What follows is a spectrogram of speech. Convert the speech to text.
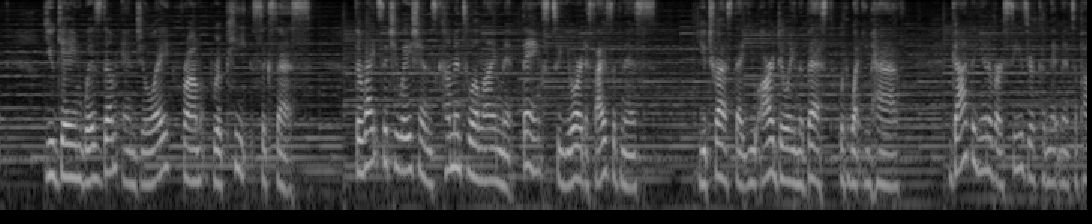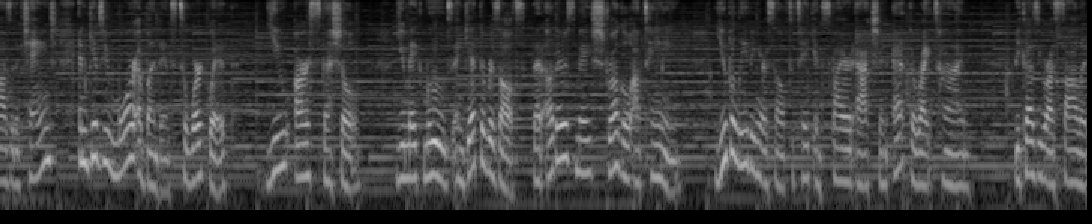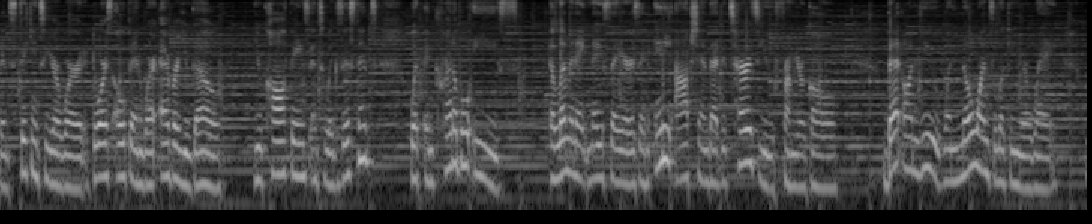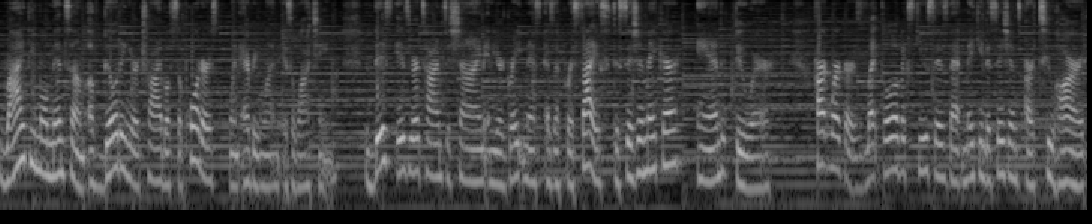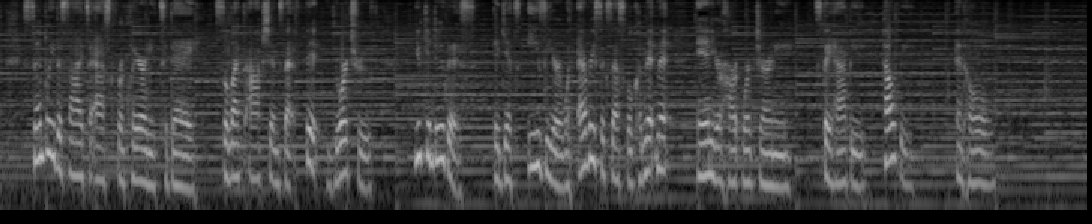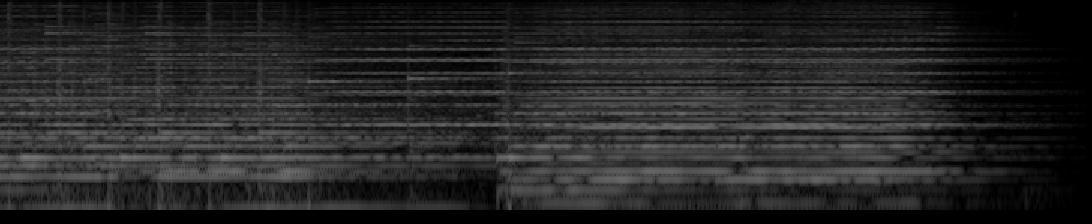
You gain wisdom and joy from repeat success. The right situations come into alignment thanks to your decisiveness. You trust that you are doing the best with what you have. God, the universe, sees your commitment to positive change and gives you more abundance to work with. You are special. You make moves and get the results that others may struggle obtaining. You believe in yourself to take inspired action at the right time. Because you are solid and sticking to your word, doors open wherever you go. You call things into existence with incredible ease. Eliminate naysayers and any option that deters you from your goal. Bet on you when no one's looking your way. Ride the momentum of building your tribe of supporters when everyone is watching. This is your time to shine in your greatness as a precise decision maker and doer. Heartworkers, let go of excuses that making decisions are too hard. Simply decide to ask for clarity today. Select options that fit your truth. You can do this. It gets easier with every successful commitment in your hard work journey. Stay happy, healthy, and whole.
